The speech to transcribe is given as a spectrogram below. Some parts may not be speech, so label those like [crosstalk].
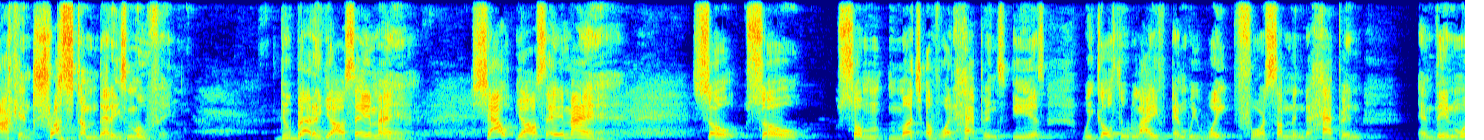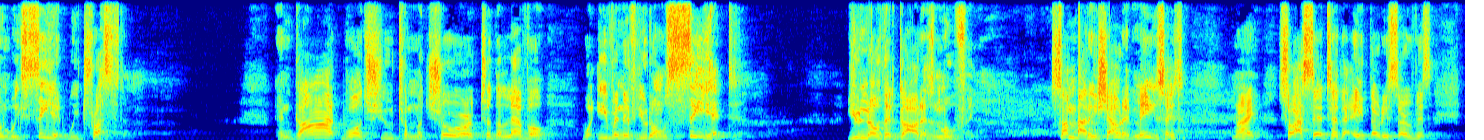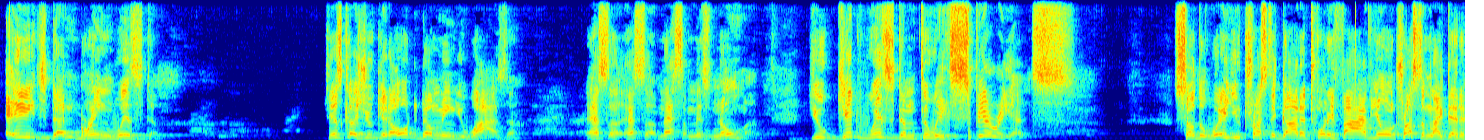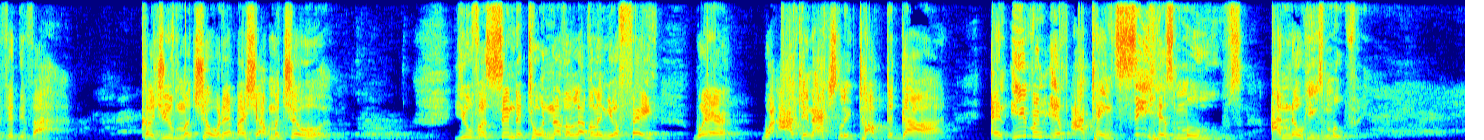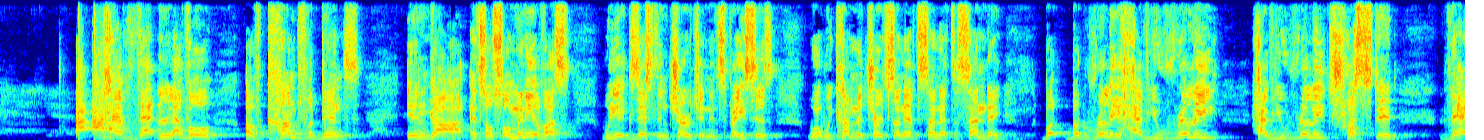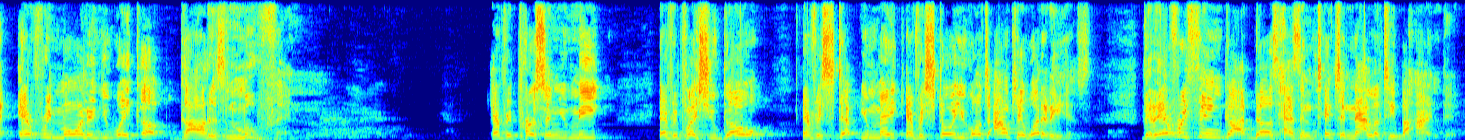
I can trust him that he's moving. Do better, y'all. Say amen. Shout, y'all. Say amen. So, so, so much of what happens is we go through life and we wait for something to happen, and then when we see it, we trust him. And God wants you to mature to the level where even if you don't see it, you know that God is moving. Somebody shout at me, say, right? So I said to the 830 service, age doesn't bring wisdom. Just because you get older don't mean you're wiser. That's a, that's, a, that's a misnomer. You get wisdom through experience. So the way you trusted God at 25, you don't trust him like that at 55 because you've matured. Everybody shout matured. You've ascended to another level in your faith where, where I can actually talk to God, and even if I can't see his moves, I know he's moving. I, have that level of confidence in God. And so, so many of us, we exist in church and in spaces where we come to church Sunday after Sunday after Sunday, but but really, have you really, have you really trusted that every morning you wake up, God is moving. Every person you meet, every place you go, every step you make, every store you go into, I don't care what it is, that everything God does has intentionality behind it.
